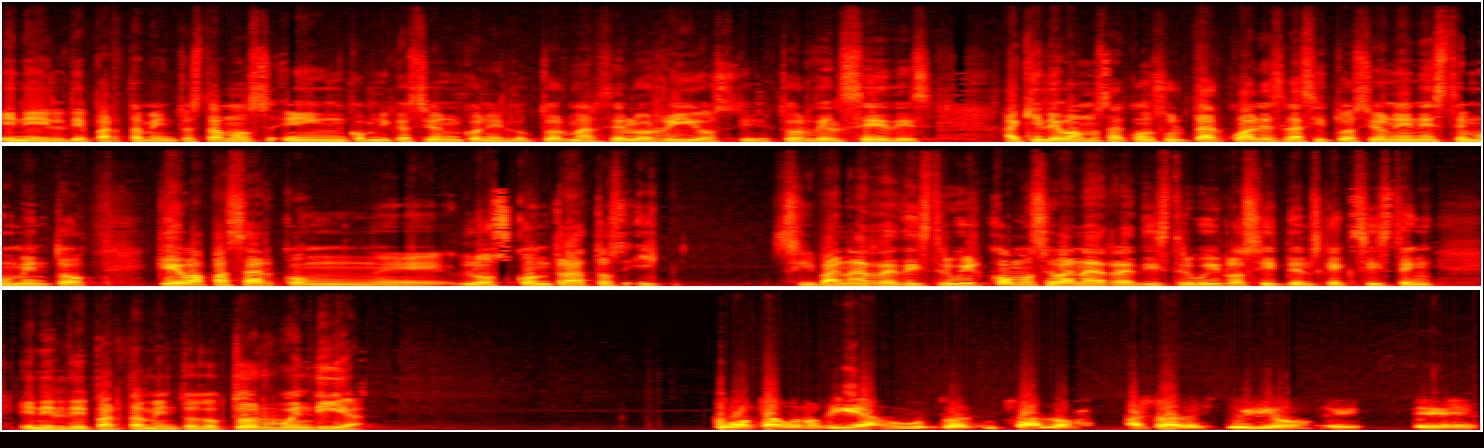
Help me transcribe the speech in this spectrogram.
en el departamento. Estamos en comunicación con el doctor Marcelo Ríos, director del CEDES, a quien le vamos a consultar cuál es la situación en este momento, qué va a pasar con los contratos y si van a redistribuir, cómo se van a redistribuir los ítems que existen en el departamento. Doctor, buen día. ¿Cómo está? Buenos días, un gusto escucharlo a través tuyo este,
